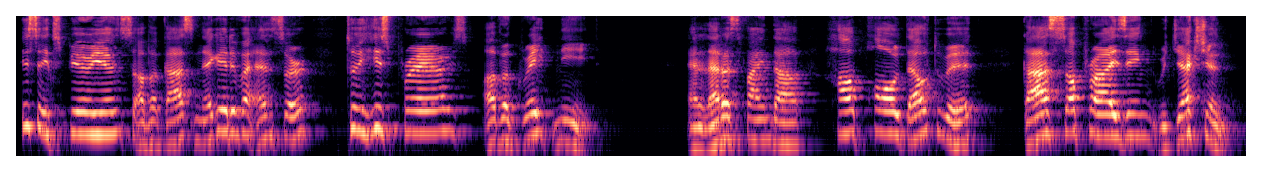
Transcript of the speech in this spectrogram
his experience of God's negative answer to his prayers of a great need. And let us find out how Paul dealt with God's surprising rejection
